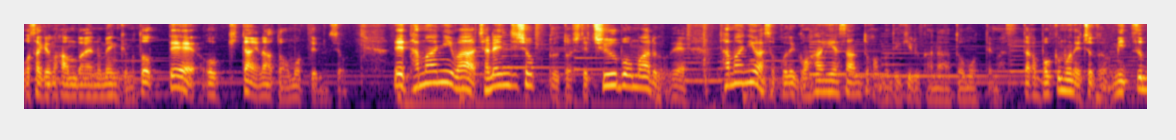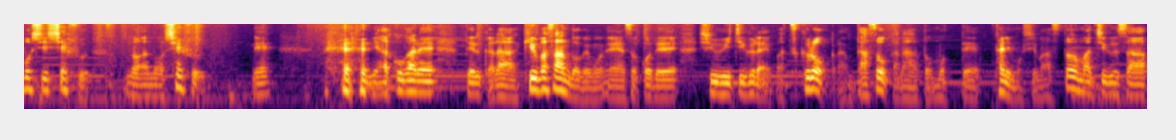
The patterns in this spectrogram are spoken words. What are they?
お酒の販売の免許も取っておきたいなと思ってるんですよ。でたまにはチャレンジショップとして厨房もあるのでたまにはそこでご飯屋さんとかもできるかなと思ってます。だから僕もねちょっと三つ星シェフのあのシェフね に憧れてるからキューバサンドでもねそこで週1ぐらいは作ろうかな出そうかなと思ってたりもしますと、まあ、ちぐさ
